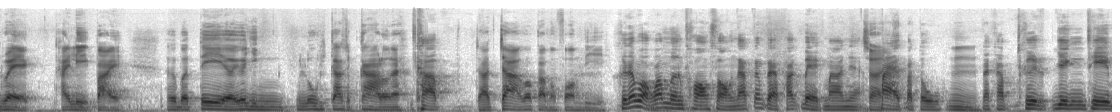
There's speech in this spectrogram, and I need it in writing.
เบรกไทยลีกไปเฮอร์เบอร์ตี้เอยก็ยิงลูกที่ 99 แล้วนะครับ จ้าจ้าก็กลับมาฟอร์มดี คือต้องบอกว่าเมืองทองสองนัดตั้งแต่พักเบรกมาเนี่ยใช่แปดประตูอืมนะครับคือยิงทีม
